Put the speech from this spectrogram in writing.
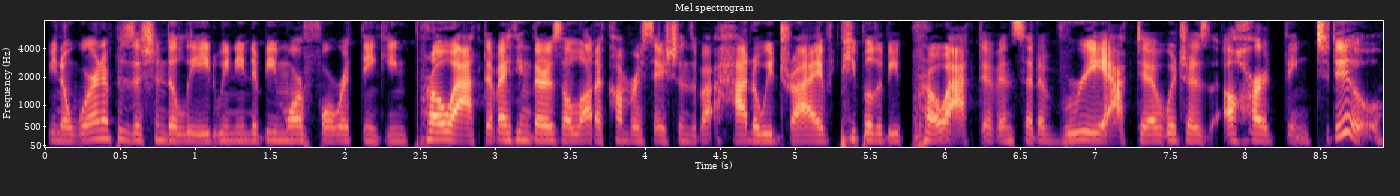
you know, we're in a position to lead. We need to be more forward thinking, proactive. I think there's a lot of conversations about how do we drive people to be proactive instead of reactive, which is a hard thing to do.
